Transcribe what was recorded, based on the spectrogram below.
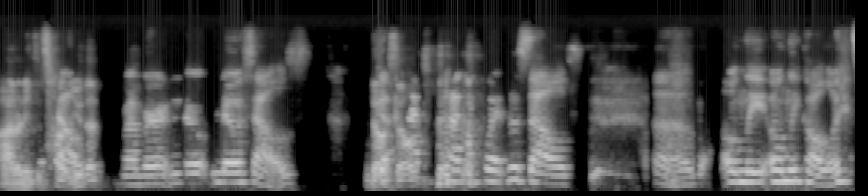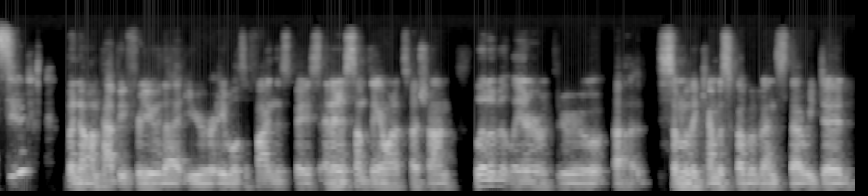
I don't need to tell you that. remember? No no cells. No cells? had to put the cells uh, only only colloids. But no i'm happy for you that you're able to find this space. And it is something i want to touch on a little bit later through uh, some of the chemist club events that we did.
